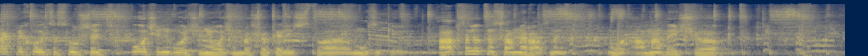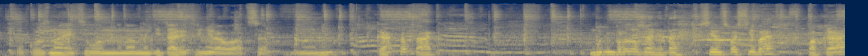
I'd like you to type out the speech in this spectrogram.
Так приходится слушать очень-очень-очень большое количество музыки. Абсолютно самые разные. Вот. А надо еще, как вы знаете, вон на, на гитаре тренироваться. Как-то так. Будем продолжать это. Всем спасибо. Пока.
